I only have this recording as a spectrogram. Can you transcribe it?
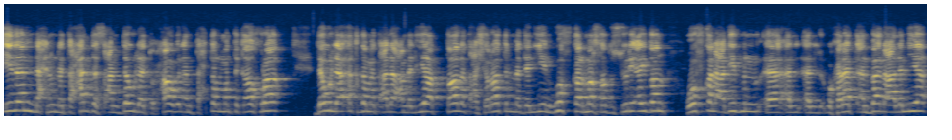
إذا نحن نتحدث عن دولة تحاول أن تحتل منطقة أخرى. دولة أقدمت على عمليات طالت عشرات المدنيين وفق المرصد السوري أيضا وفق العديد من وكالات الأنباء العالمية.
